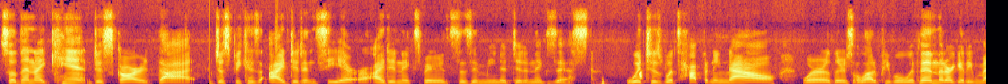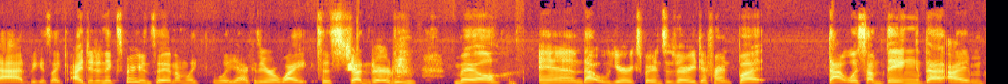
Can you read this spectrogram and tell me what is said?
So then I can't discard that just because I didn't see it or I didn't experience doesn't mean it didn't exist. Which is what's happening now, where there's a lot of people within that are getting mad because like I didn't experience it, and I'm like, well, yeah, because you're a white cisgendered male, and that your experience is very different. But that was something that I'm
